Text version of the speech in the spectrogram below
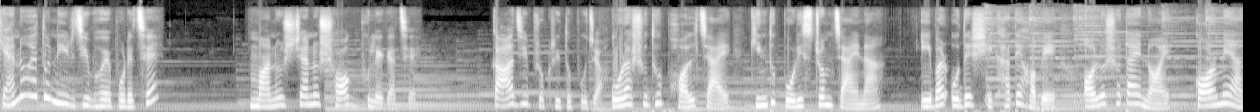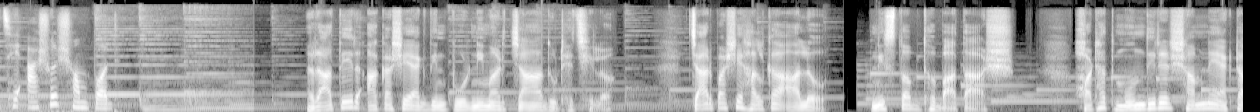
কেন এত নির্জীব হয়ে পড়েছে? মানুষ যেন শখ ভুলে গেছে। কাজই প্রকৃত পূজা। ওরা শুধু ফল চায়, কিন্তু পরিশ্রম চায় না। এবার ওদের শেখাতে হবে, অলসতায় নয়, কর্মে আছে আসল সম্পদ। রাতের আকাশে একদিন পূর্ণিমার চাঁদ উঠেছিল। চারপাশে হালকা আলো, নিস্তব্ধ বাতাস। হঠাৎ মন্দিরের সামনে একটা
